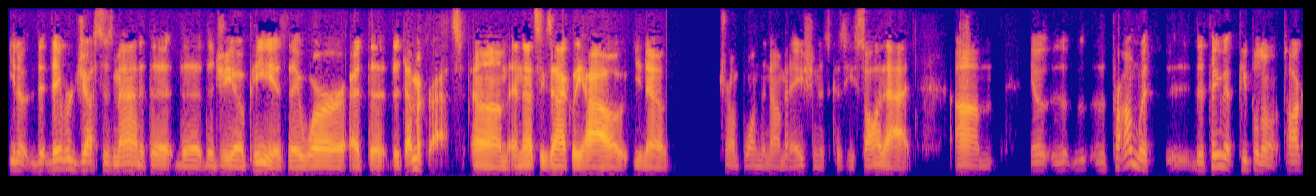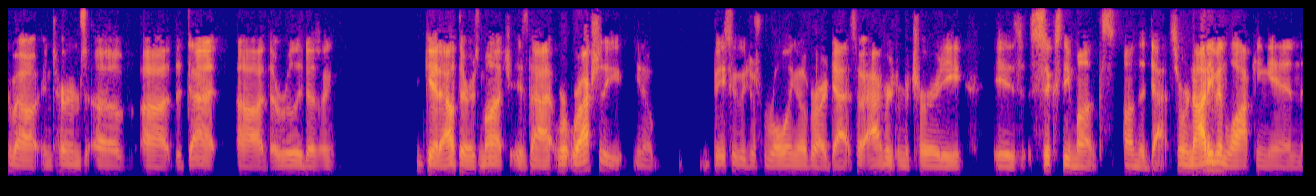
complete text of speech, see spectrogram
you know, th- they were just as mad at the, the, the GOP as they were at the, the Democrats. Um, and that's exactly how, you know, Trump won the nomination is because he saw that. Um, you know, the, the, problem with the thing that people don't talk about in terms of uh, the debt uh, that really doesn't get out there as much is that we're, we're actually, you know, basically just rolling over our debt. So average maturity is 60 months on the debt. So we're not even locking in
